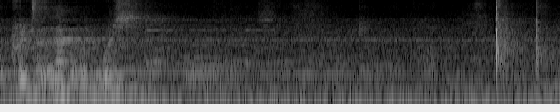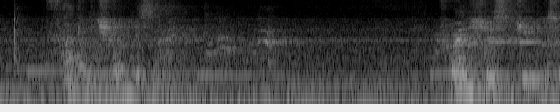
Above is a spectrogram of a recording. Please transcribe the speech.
a greater level of wisdom. That which you have desired. Precious Jesus,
